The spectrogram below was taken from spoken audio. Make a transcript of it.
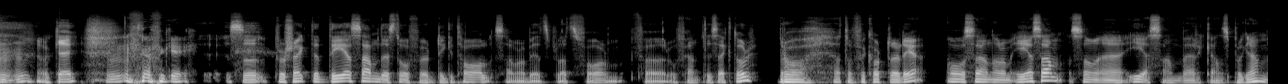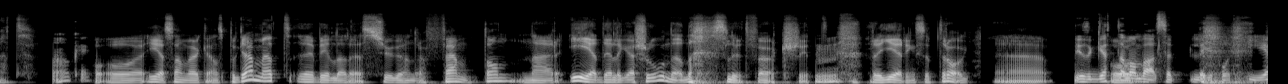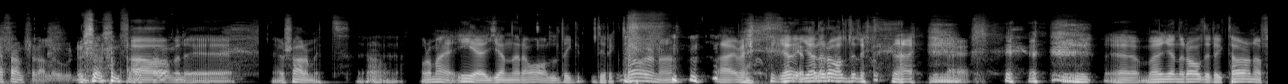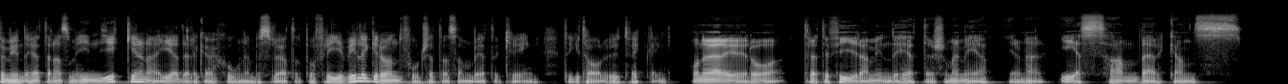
Mhm. Okej? Mm, Okej. Så projektet DESAM det står för Digital samarbetsplattform för offentlig sektor. Bra att de förkortar det. Och sen har de ESAM som är e-samverkansprogrammet. Okej. Och, e-samverkansprogrammet det bildades 2015 när E-delegationen slutfört sitt Mm. regeringsuppdrag. Det är så gött Och- att man bara sätt, lägger på ett E framför alla ord. ja, men det är, charmigt. Ja. Eh, Och de här E-generaldirektörerna, nej, generaldirektörerna, nej. Nej. Eh, Men generaldirektörerna för myndigheterna som ingick i den här E-delegationen beslöt att på frivillig grund fortsätta samarbetet kring digital utveckling. Och nu är det ju då 34 myndigheter som är med i den här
